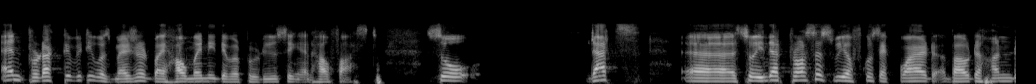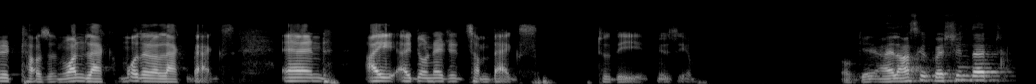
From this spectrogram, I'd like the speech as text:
and productivity was measured by how many they were producing and how fast so that's uh, so in that process we of course acquired about a hundred thousand one lakh more than a lakh bags and i i donated some bags to the museum okay i'll ask a question that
